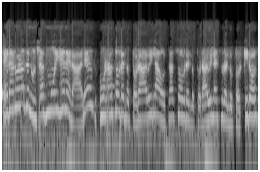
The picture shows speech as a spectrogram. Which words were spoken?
Eran unas denuncias muy generales, una sobre el doctor Ávila, otra sobre el doctor Ávila y sobre el doctor Quirós,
